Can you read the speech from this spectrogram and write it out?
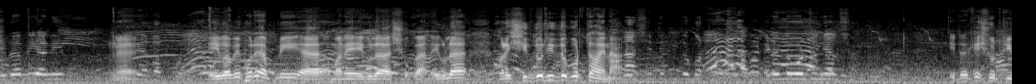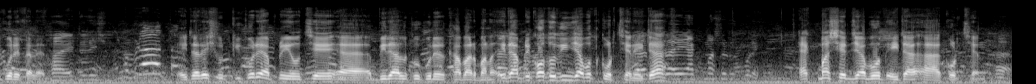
এইভাবেই আমি হ্যাঁ। এইভাবে করে আপনি মানে এগুলা শুকান। এগুলা মানে সিদ্ধ টিদ্ধ করতে হয় না? এটাকে শুটকি করে ফেলেন। হ্যাঁ এটারে শুটকি করে আপনি হচ্ছে বিড়াল কুকুরের খাবার বানান এটা আপনি কতদিন যাবত করছেন এটা এক মাসের যাবত এইটা করছেন। হ্যাঁ।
